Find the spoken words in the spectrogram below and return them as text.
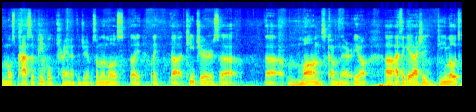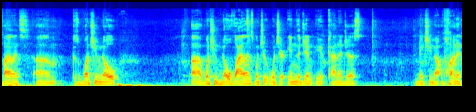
most passive people train at the gym. Some of the most like like uh, teachers, uh, moms come there. You know, I think it actually demotes violence because once you know, uh, once you know violence, once you once you're in the gym, it kind of just makes you not want to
